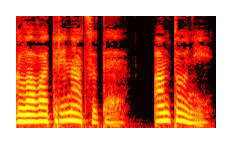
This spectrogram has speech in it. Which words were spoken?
Глава 13. Антоний.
